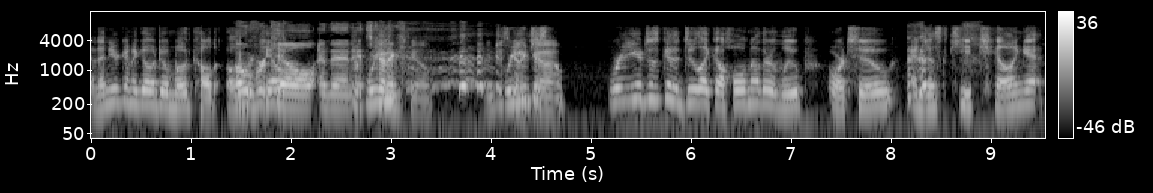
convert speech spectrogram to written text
and then you're gonna go into a mode called overkill, Overkill, and then it's gonna you- Kill. I'm just Were gonna you just- go. where you're just gonna do like a whole nother loop or two and just keep killing it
